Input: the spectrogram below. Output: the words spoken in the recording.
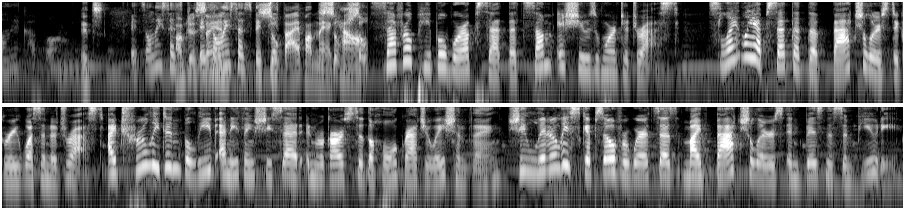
Only a couple. It's It's only says I'm just it saying. only says so- 55 on my so- account. so- Several people were upset that some issues weren't addressed. Slightly upset that the bachelor's degree wasn't addressed. I truly didn't believe anything she said in regards to the whole graduation thing. She literally skips over where it says, My bachelor's in business and beauty.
